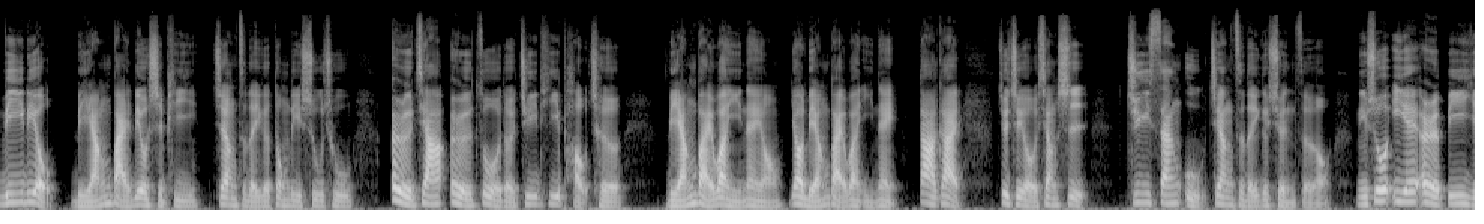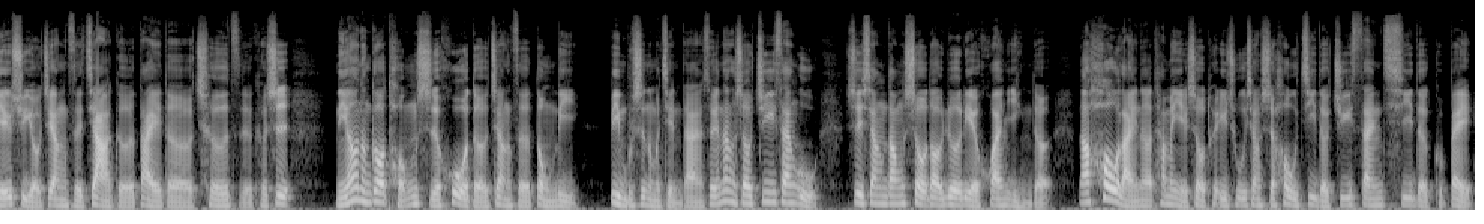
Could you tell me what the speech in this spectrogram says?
V 六两百六十匹这样子的一个动力输出，二加二座的 GT 跑车，两百万以内哦，要两百万以内，大概就只有像是 G 三五这样子的一个选择哦。你说 EA 二 B 也许有这样子价格带的车子，可是你要能够同时获得这样子的动力，并不是那么简单。所以那个时候 G 三五是相当受到热烈欢迎的。那后来呢，他们也是有推出像是后继的 G 三七的 Coupe。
